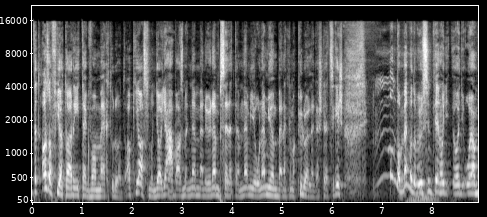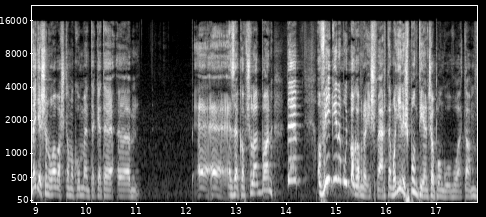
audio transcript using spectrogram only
tehát az a fiatal réteg van meg, tudod, aki azt mondja, hogy ába, az meg nem menő, nem szeretem, nem jó, nem jön be, nekem a különleges tetszik, és mondom, megmondom őszintén, hogy, hogy olyan vegyesen olvastam a kommenteket e, ö, e, e, ezzel kapcsolatban, de a végén amúgy magamra ismertem, hogy én is pont ilyen csapongó voltam.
